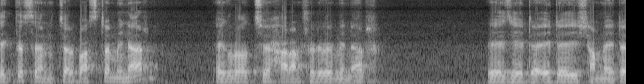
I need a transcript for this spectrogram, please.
দেখতেছেন চার পাঁচটা মিনার। এগুলো হচ্ছে হারাম শরীফের মিনার। এই যে এটা এটাই সামনে এটা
